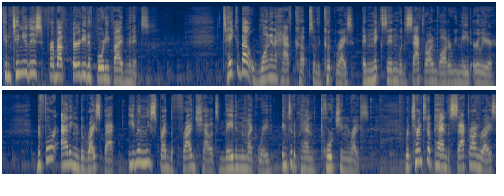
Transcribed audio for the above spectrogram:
Continue this for about 30 to 45 minutes. Take about one and a half cups of the cooked rice and mix in with the saffron water we made earlier. Before adding the rice back, evenly spread the fried shallots made in the microwave into the pan of torching rice. Return to the pan the saffron rice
